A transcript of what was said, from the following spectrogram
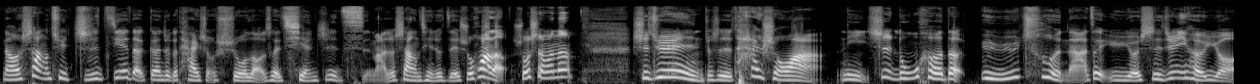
然后上去直接的跟这个太守说了，所以前置词嘛，就上前就直接说话了，说什么呢？时君，就是太守啊，你是如何的愚蠢啊？这个愚有时君一和语哦，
